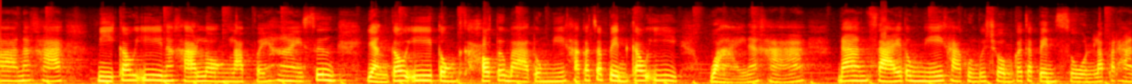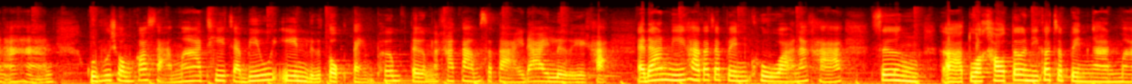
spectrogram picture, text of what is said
าร์นะคะ มีเก้าอี้นะคะรองรับไว้ให้ ซึ่งอย่างเก้าอี้ตรงเคาน์เตอร์บาร์ตรงนี้ค่ะ ก็จะเป็นเก้าอี้หวายนะคะ ด้านซ้ายตรงนี้ค่ะ คุณผู้ชมก็จะเป็นโซนรับประทานอาหาร คุณผู้ชมก็สามารถที่จะบิวอินหรือตกแต่งเพิ่มเติมนะคะ ตามสไตล์ได้เลยค่ะแต่ด้านนี้ค่ะก็จะเป็นครัวนะคะ ซึ่งตัวเคาน์เตอร์นี้ก็จะเป็นงานไม้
